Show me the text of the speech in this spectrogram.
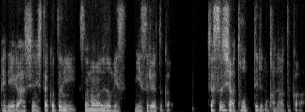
う、メディアが発信したことに、そのまま鵜呑みにするとか、じゃあ筋は通ってるのかなとか、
